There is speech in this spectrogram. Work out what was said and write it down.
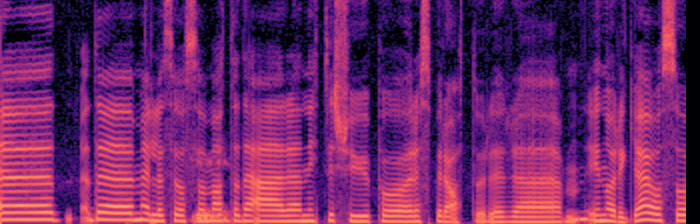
Eh, det meldes jo også om at det er 97 på respiratorer eh, i Norge. og så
